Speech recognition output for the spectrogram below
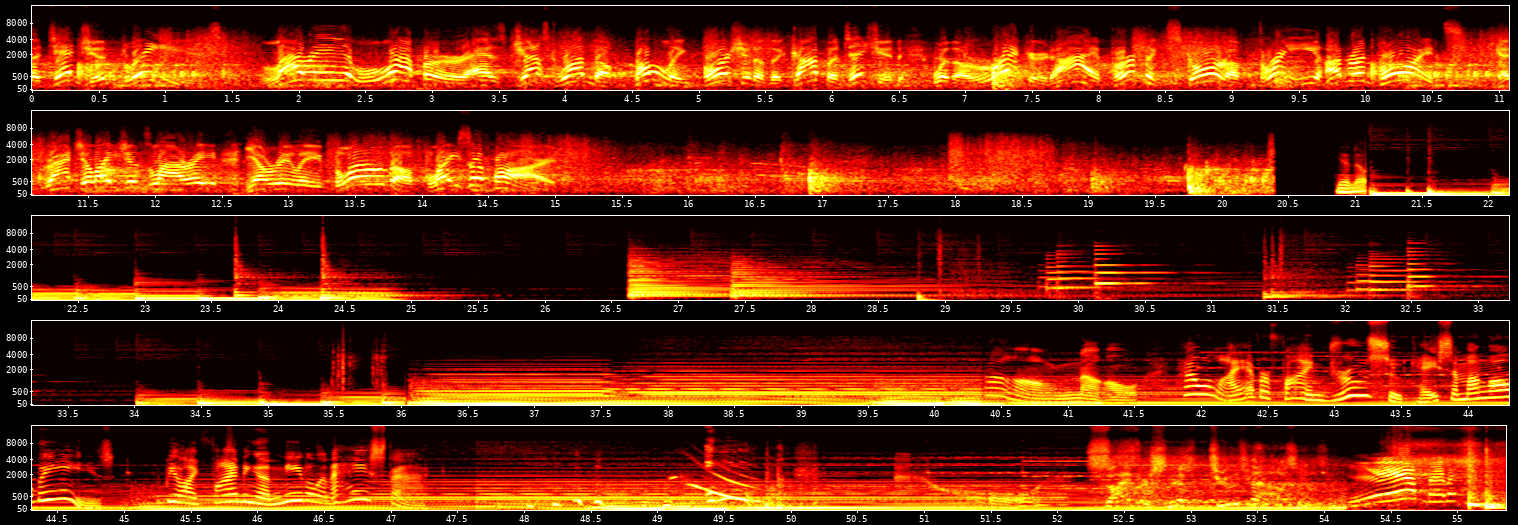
Attention, please. Larry Laffer has just won the bowling portion of the competition with a record high perfect score of 300 points. Congratulations, Larry. You really blew the place apart. No. How will I ever find Drew's suitcase among all these? It'd be like finding a needle in a haystack. Ooh! Ow. Cybersniff 2000. Yeah, baby!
